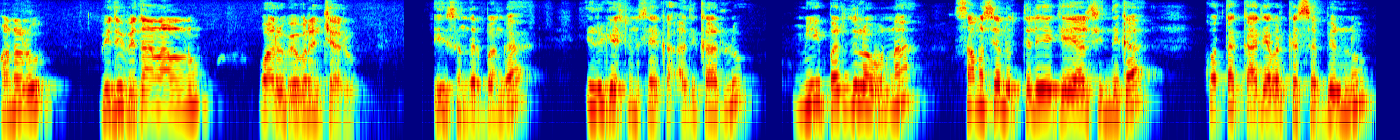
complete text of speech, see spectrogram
పనులు విధి విధానాలను వారు వివరించారు. ఈ సందర్భంగా ఇరిగేషన్ శాఖ అధికారులు మీ పరిధిలో ఉన్న సమస్యలు తెలియజేయాల్సిందిగా కొత్త కార్యవర్గ సభ్యులను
